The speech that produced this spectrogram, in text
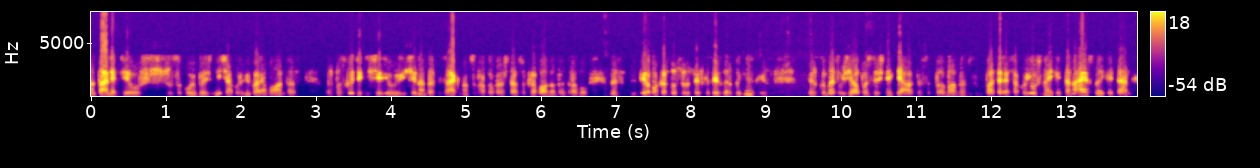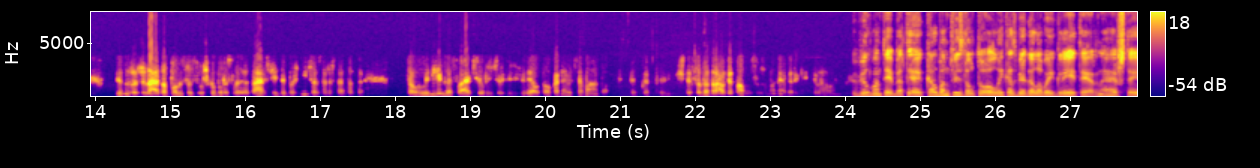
Antalieptėje užsakau į bažnyčią, kur vyko remontas. Ir paskui tik išė, jau išeinant atsisveikinant, supratau, kad aš ten su klebonu bendravau. Nes dirbo kartu su visais kitais darbininkais. Ir kuomet užėjau pasišnekėjau, tas "Tu man patarė, sako, jūs naikit tenais, naikit ten. Vienu žodžiu leido po visus užkabarus dar šeiti bažnyčios ir aš ten tada savo laimingas vaikščiau ir ir žiūrėjau to, ko ne visi mato. Taip kad iš tiesų bendrauti įdomu su žmonėmis irgi keliaujant. Vilmantai, bet e, kalbant vis dėlto, laikas bėga labai greitai, ar ne? Štai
